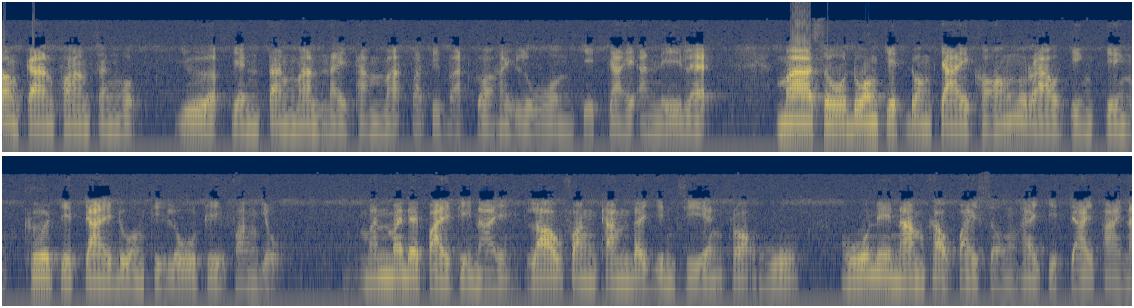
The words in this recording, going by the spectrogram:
ต้องการความสงบ เยือกเย็นตั้งมั่นในธรรมปฏิบัติก็ให้รวมจิตใจอันนี้แหละ มาสู่ดวงจิตดวงใจของเราจริง ๆ คือจิตใจดวงที่รู้ที่ฟังอยู่ มันไม่ได้ไปที่ไหน เราฟังธรรมได้ยินเสียง เพราะหู หูนี่นำเข้าไปส่งให้จิตใจภายใน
